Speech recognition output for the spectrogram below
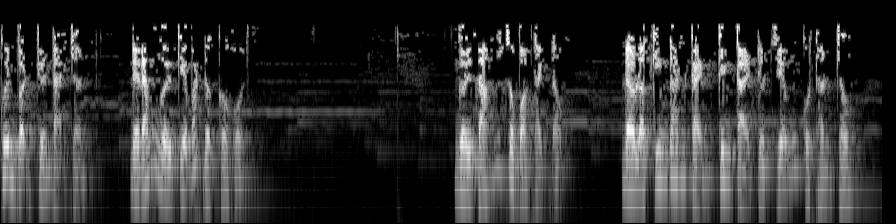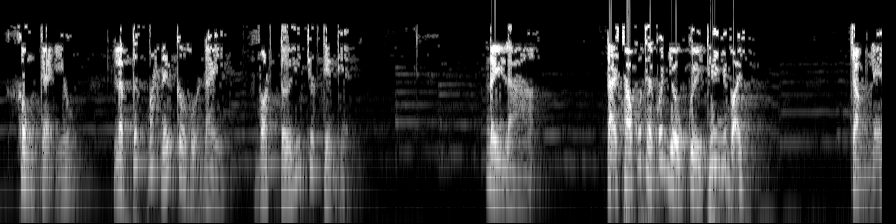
quên vận chuyển đại trận Để đám người kia bắt được cơ hội. Người dám xông vào thạch động Đều là kim đan cảnh kinh tài tuyệt diễm của thần châu Không kẻ yếu Lập tức bắt lấy cơ hội này Vọt tới trước tiền điện. Đây là Tại sao có thể có nhiều quỷ thi như vậy? Chẳng lẽ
